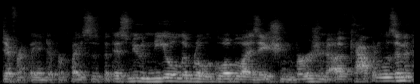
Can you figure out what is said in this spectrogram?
differently in different places. But this new neoliberal globalization version of capitalism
